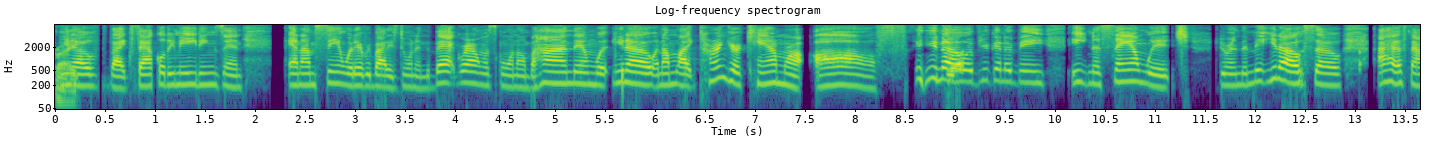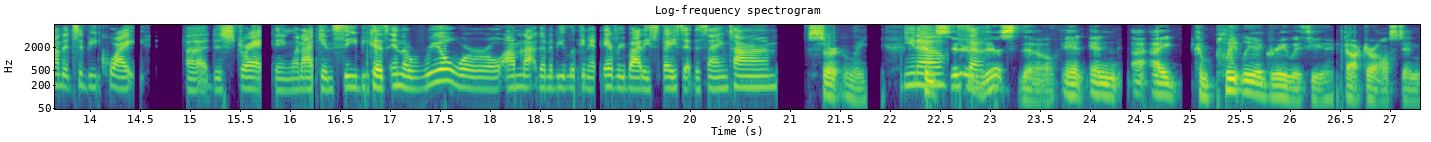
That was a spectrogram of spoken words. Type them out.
Right. you know, like faculty meetings and and I'm seeing what everybody's doing in the background, what's going on behind them, what you know, and I'm like, turn your camera off, you know, yeah. if you're going to be eating a sandwich during the meet, you know. So I have found it to be quite uh, distracting when I can see because in the real world, I'm not going to be looking at everybody's face at the same time. certainly. You know, consider so, this though, and and I, I completely agree with you, Dr. Alston.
